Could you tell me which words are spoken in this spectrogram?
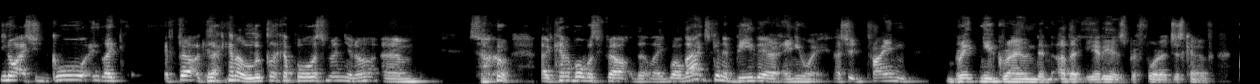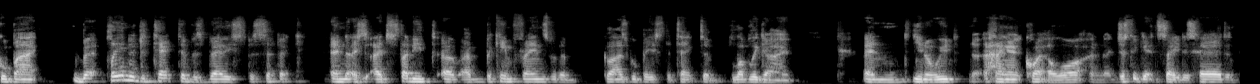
you know, I should go, like, it felt because I kind of look like a policeman, you know. Um, so I kind of always felt that, like, well, that's going to be there anyway. I should try and break new ground in other areas before I just kind of go back. But playing a detective is very specific. And I, I'd studied, uh, I became friends with a Glasgow based detective, lovely guy. And, you know, we'd hang out quite a lot and just to get inside his head. And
